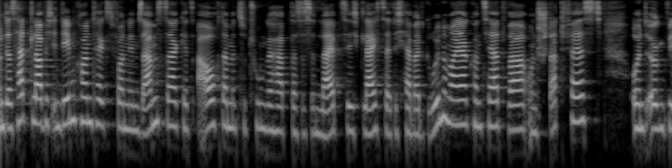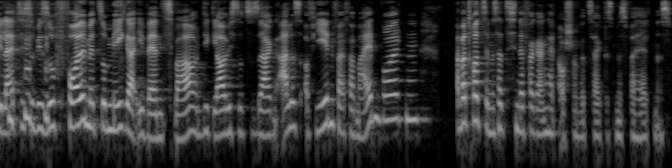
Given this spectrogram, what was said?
Und das hat, glaube ich, in dem Kontext von dem Samstag jetzt auch damit zu tun gehabt, dass es in Leipzig gleichzeitig Herbert Grönemeyer Konzert war und Stadtfest und irgendwie Leipzig sowieso voll mit so Mega-Events war und die, glaube ich, sozusagen alles auf jeden Fall vermeiden wollten. Aber trotzdem, es hat sich in der Vergangenheit auch schon gezeigt, das Missverhältnis.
